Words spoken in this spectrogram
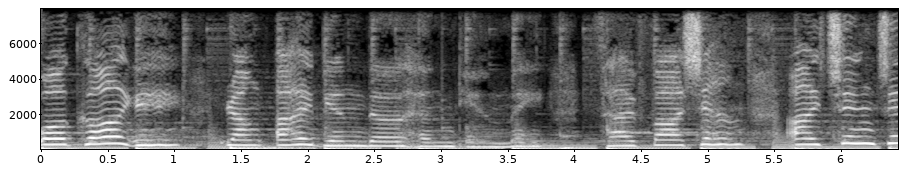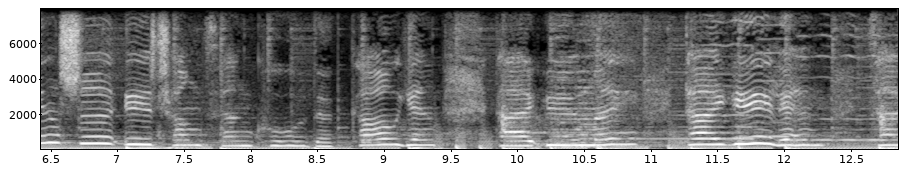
我可以让爱变得很甜美，才发现爱情竟是一场残酷的考验。太愚昧，太依恋，才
